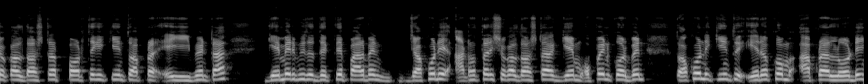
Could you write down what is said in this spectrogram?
সকাল দশটার পর থেকে কিন্তু আপনারা এই ইভেন্টটা গেমের ভিতর দেখতে পারবেন। যখনই আঠারো তারিখ সকাল দশটা গেম ওপেন করবেন, তখনই কিন্তু এরকম আপনার লোডিং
